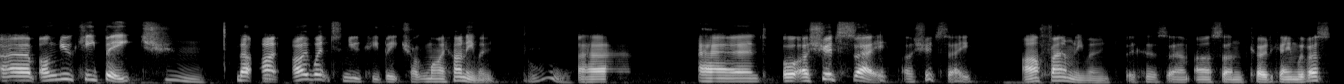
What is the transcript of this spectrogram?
Um, on Newquay Beach. Hmm. Now, I, I went to Newquay Beach on my honeymoon. Uh, and, or I should say, I should say, our family moon, because um, our son Coda came with us.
